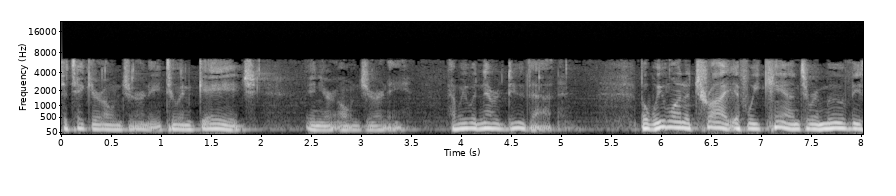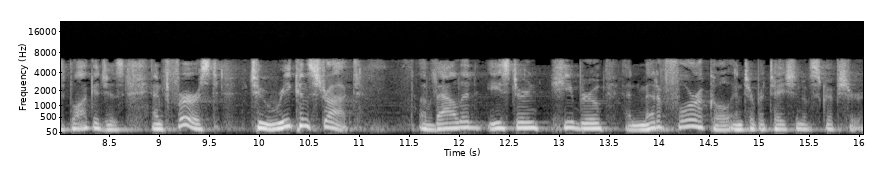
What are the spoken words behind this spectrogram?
to take your own journey, to engage in your own journey. And we would never do that. But we want to try, if we can, to remove these blockages. And first, to reconstruct a valid Eastern, Hebrew, and metaphorical interpretation of Scripture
